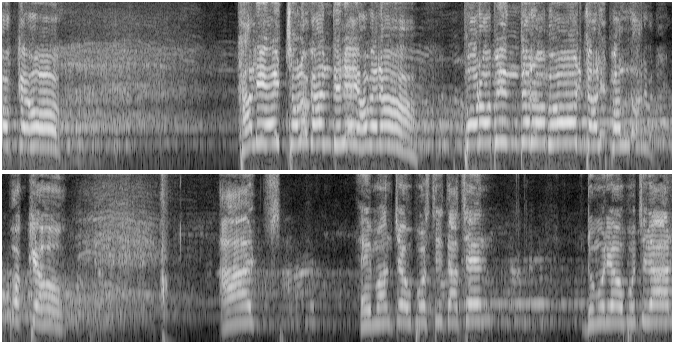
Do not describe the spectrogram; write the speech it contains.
পক্ষে হোক। খালি এই স্লোগান দিলেই হবে না পরবীন্দ্র ভোট দাঁড়িপাল্লার পক্ষে হোক। আজ এই মঞ্চে উপস্থিত আছেন ডুমুরিয়া উপজেলার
